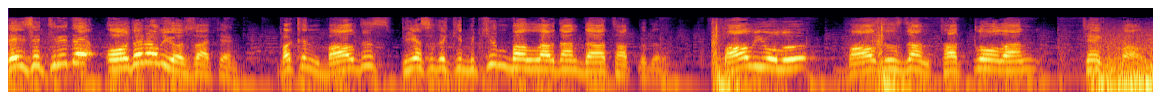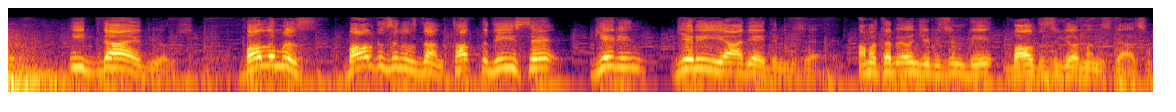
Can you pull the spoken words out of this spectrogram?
Lezzetini de oradan alıyor zaten. Bakın baldız piyasadaki bütün ballardan daha tatlıdır. Bal yolu baldızdan tatlı olan tek baldır. İddia ediyoruz. Balımız baldızınızdan tatlı değilse gelin geri iade edin bize. Ama tabii önce bizim bir baldızı görmemiz lazım.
